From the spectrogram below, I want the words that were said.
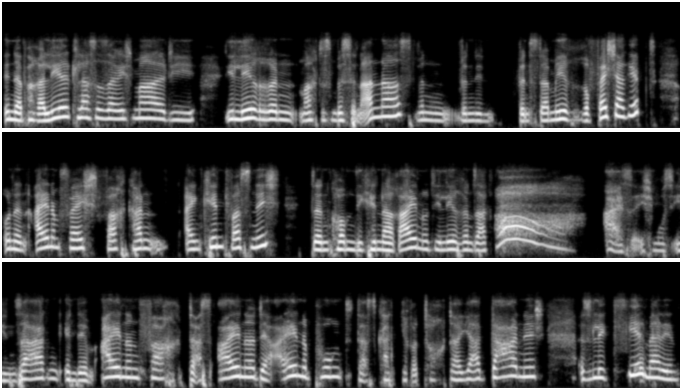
in der Parallelklasse, sage ich mal, die, die Lehrerin macht es ein bisschen anders, wenn, wenn die, wenn es da mehrere Fächer gibt und in einem Fach kann ein Kind was nicht, dann kommen die Kinder rein und die Lehrerin sagt, oh, also ich muss Ihnen sagen, in dem einen Fach, das eine, der eine Punkt, das kann Ihre Tochter ja gar nicht. Also legt viel mehr den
